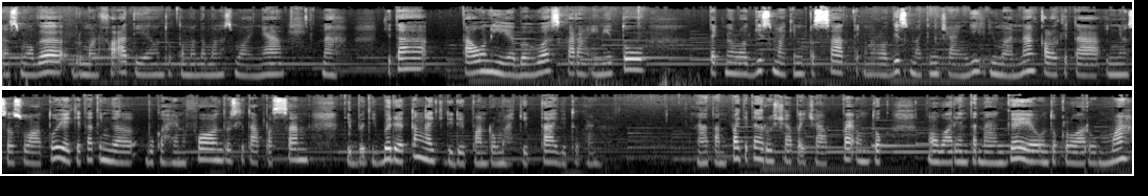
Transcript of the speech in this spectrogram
Nah, semoga bermanfaat ya untuk teman-teman semuanya. Nah, kita tahu nih ya bahwa sekarang ini tuh teknologi semakin pesat, teknologi semakin canggih di mana kalau kita ingin sesuatu ya kita tinggal buka handphone terus kita pesan tiba-tiba datang aja di depan rumah kita gitu kan. Nah, tanpa kita harus capek-capek untuk ngeluarin tenaga ya untuk keluar rumah,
